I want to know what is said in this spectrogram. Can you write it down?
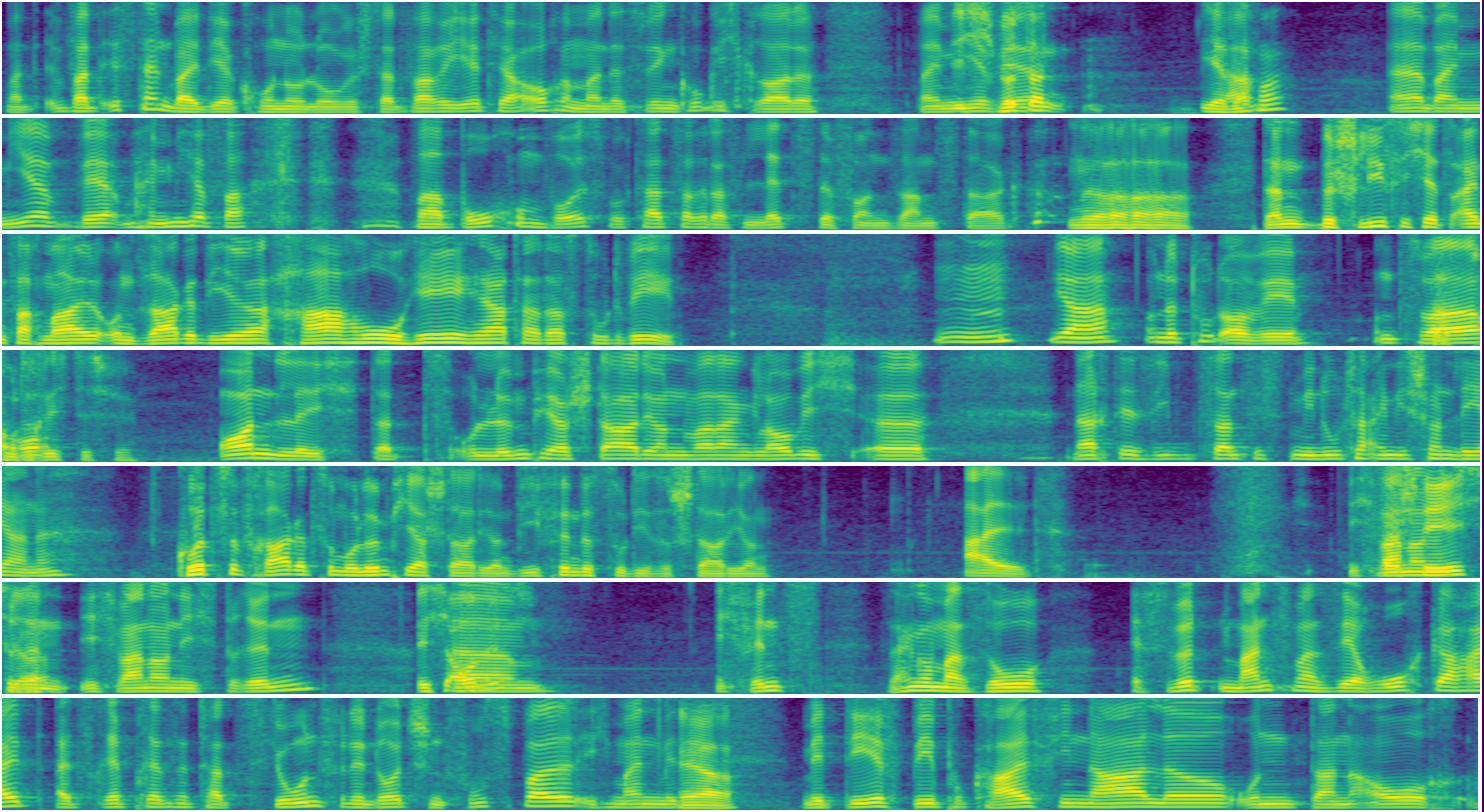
Was, was ist denn bei dir chronologisch? Das variiert ja auch immer, deswegen gucke ich gerade. Bei mir ich würde dann. Ja, ja, sag mal. Äh, bei mir, wär, bei mir war, war Bochum-Wolfsburg Tatsache das letzte von Samstag. Ja, dann beschließe ich jetzt einfach mal und sage dir, ha ho he Hertha, das tut weh. Mhm, ja, und das tut auch weh. Und zwar. Das tut richtig weh. Ordentlich. Das Olympiastadion war dann, glaube ich, äh, nach der 27. Minute eigentlich schon leer, ne? Kurze Frage zum Olympiastadion. Wie findest du dieses Stadion? Alt. Ich war Versteh noch nicht ich, drin. Ja. Ich war noch nicht drin. Ich auch ähm, nicht. Ich finde es, sagen wir mal so, es wird manchmal sehr hoch gehypt als Repräsentation für den deutschen Fußball. Ich meine, mit, ja. Mit DFB-Pokalfinale und dann auch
